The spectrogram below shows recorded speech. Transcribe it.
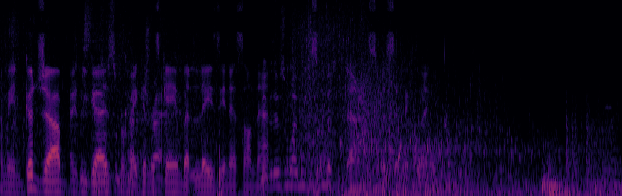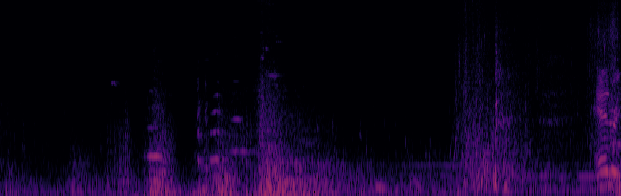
I mean, good job, Hey, you guys, for making this game, but laziness on that Maybe there's a way we can spe- um, specific thing. Henry.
